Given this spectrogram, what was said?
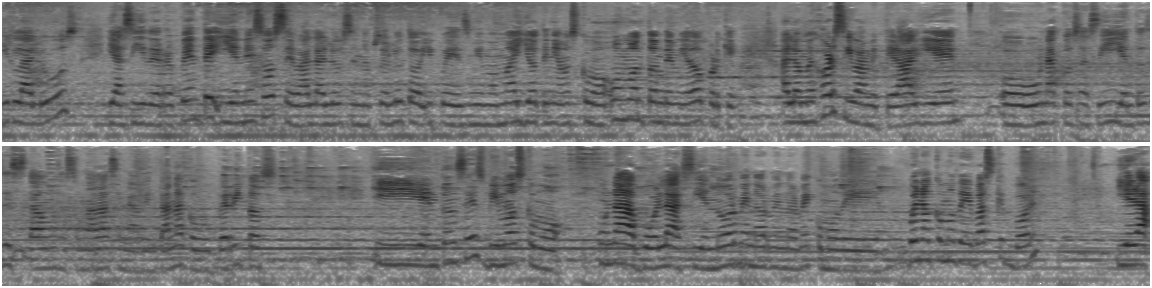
ir la luz y así de repente y en eso se va la luz en absoluto. Y pues mi mamá y yo teníamos como un montón de miedo porque a lo mejor se iba a meter alguien o una cosa así y entonces estábamos asomadas en la ventana como perritos. Y entonces vimos como una bola así enorme, enorme, enorme como de, bueno, como de básquetbol y era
